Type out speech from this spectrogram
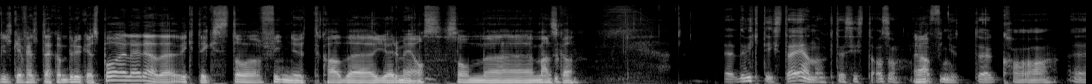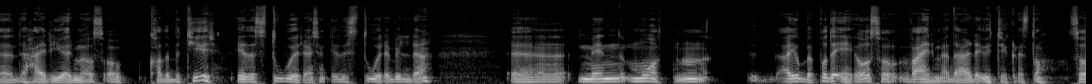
hvilke felt det kan brukes på, eller er det viktigst å finne ut hva det gjør med oss som uh, mennesker? Det viktigste er nok det siste, altså. Ja. Å finne ut uh, hva det her gjør med oss, og hva det betyr i det store, i det store bildet. men måten jeg jobber på, det er jo også å være med der det utvikles. da. Så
